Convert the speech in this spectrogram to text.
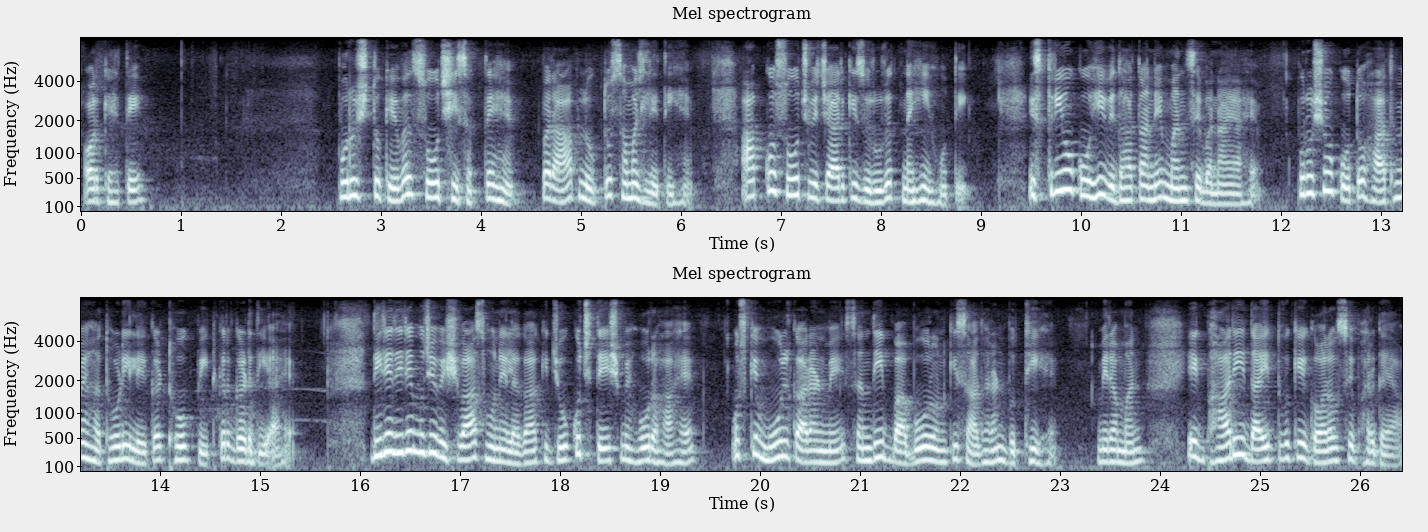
اور کہتے پروش تو کیول سوچ ہی سکتے ہیں، پر آپ لوگ تو سمجھ لیتی ہیں۔ آپ کو سوچ وچار کی ضرورت نہیں ہوتی۔ استریوں کو ہی ودھاتا نے من سے بنایا ہے۔ پروشوں کو تو ہاتھ میں ہتھوڑی لے کر ٹھوک پیٹ کر گڑ دیا ہے۔ دھیرے دھیرے مجھے وشواس ہونے لگا کہ جو کچھ دیش میں ہو رہا ہے، اس کے مول کارن میں سندیپ بابو اور ان کی سادھارن بدھی ہے۔ میرا من ایک بھاری دائتو کے گورو سے بھر گیا۔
